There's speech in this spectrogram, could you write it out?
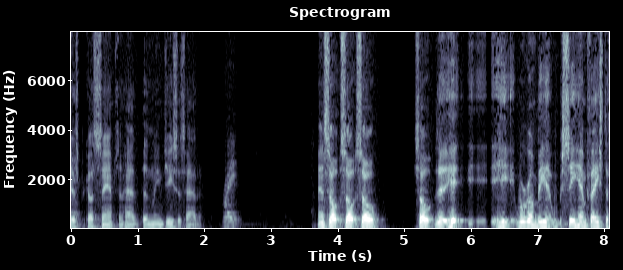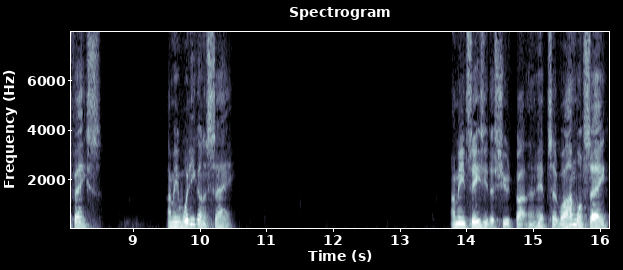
Just because Samson had it doesn't mean Jesus had it. Right. And so, so, so, so the, he, he, we're going to be see him face to face. I mean, what are you going to say? I mean, it's easy to shoot by the hip. Said, well, I'm going to say.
